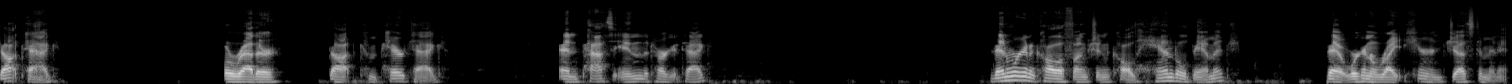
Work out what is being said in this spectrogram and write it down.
dot tag or rather dot compare tag and pass in the target tag then we're going to call a function called handle damage that we're going to write here in just a minute.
